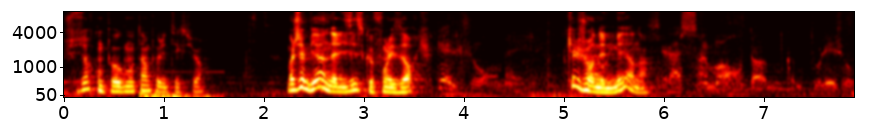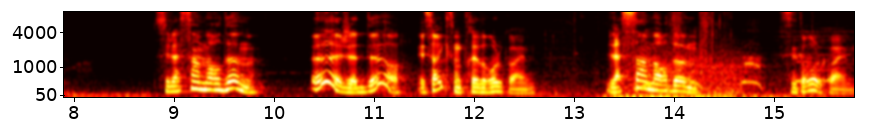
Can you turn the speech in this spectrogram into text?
Je suis sûr qu'on peut augmenter un peu les textures. Moi, j'aime bien analyser ce que font les orques. Quelle journée de merde C'est la Saint-Mordom comme tous les jours. C'est la Saint-Mordom. Euh, j'adore. Et c'est vrai qu'ils sont très drôles quand même. La Saint-Mordom. C'est drôle quand même.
